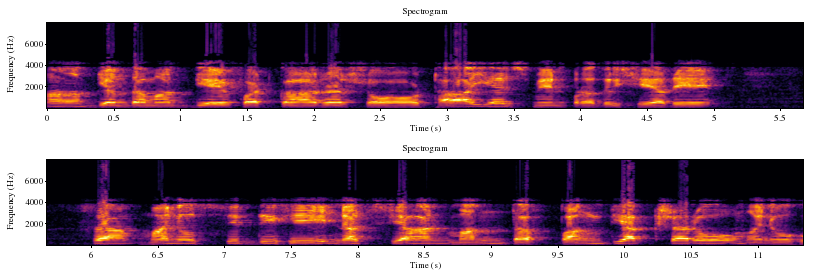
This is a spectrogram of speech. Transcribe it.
आद्यन्तमध्ये फट्कारशोठा यस्मिन् प्रदृश्यते। स मनुःसिद्धिहीनः स्यान्मन्तः पङ्क्त्यक्षरो मनुः।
